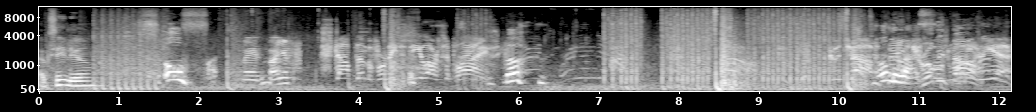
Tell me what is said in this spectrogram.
Auxilio. Oh, fuck. Me desmayo. Stop them before they steal our supplies. No. Good job. ¿Dónde vas? Trouble's not over yet.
